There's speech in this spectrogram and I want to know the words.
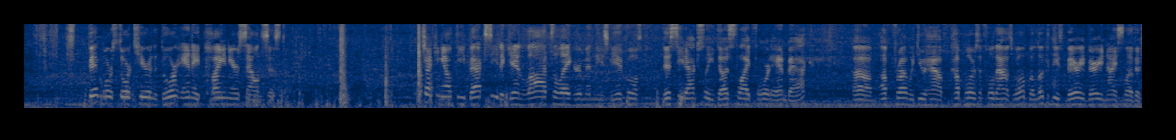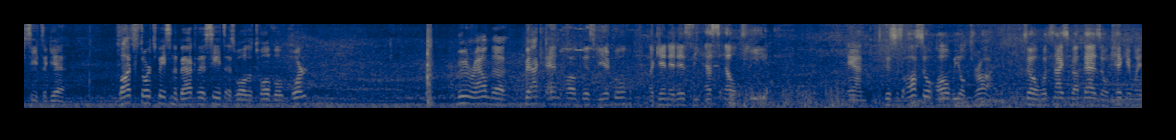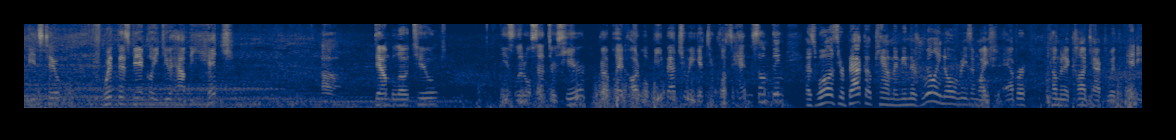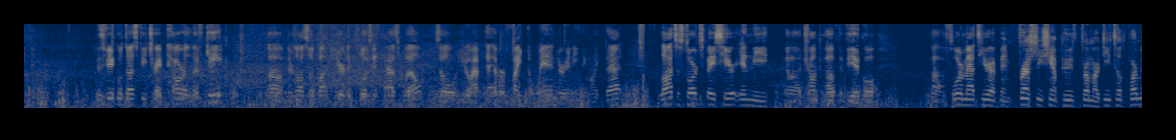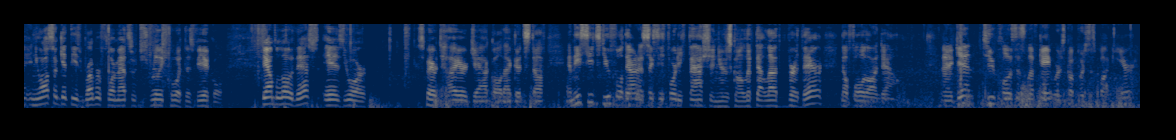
bit more storage here in the door, and a Pioneer sound system. Checking out the back seat, again, lots of legroom in these vehicles. This seat actually does slide forward and back. Um, up front, we do have cup holders that fold out as well, but look at these very, very nice leather seats again. Lots of storage space in the back of the seats as well as a 12 volt port. Moving around the back end of this vehicle, again it is the SLT and this is also all-wheel drive. So what's nice about that is it'll kick in when it needs to. With this vehicle you do have the hitch. Uh, down below too, these little sensors here. Gonna play an audible beep at you when you get too close to hitting something, as well as your backup cam. I mean, there's really no reason why you should ever come into contact with anything. This vehicle does feature a power lift gate. Um, there's also a button here to close it as well, so you don't have to ever fight the wind or anything like that. Lots of storage space here in the uh, trunk of the vehicle. Uh, floor mats here have been freshly shampooed from our detail department, and you also get these rubber floor mats, which is really cool with this vehicle. Down below this is your spare tire, jack, all that good stuff. And these seats do fold down in a 60-40 fashion. You're just going to lift that lever there, and they'll fold on down. And again, to close this lift gate, we're just going to push this button here,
